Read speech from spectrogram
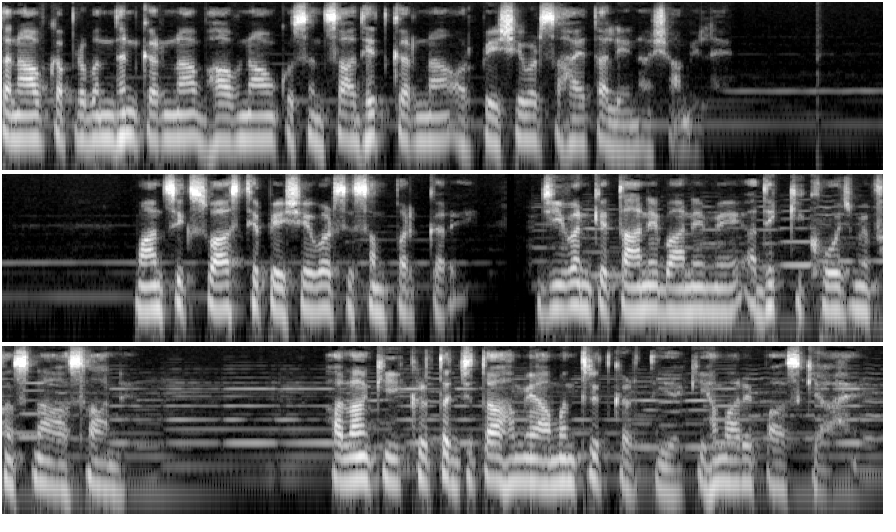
तनाव का प्रबंधन करना, भावनाओं को संसाधित करना और पेशेवर सहायता लेना शामिल है। मानसिक स्वास्थ्य पेशेवर से संपर्क करें। जीवन के ताने बाने में, अधिक की खोज में फंसना आसान है। हालाँकि, कृतज्ञता हमें आमंत्रित करती है कि हमारे पास क्या है।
